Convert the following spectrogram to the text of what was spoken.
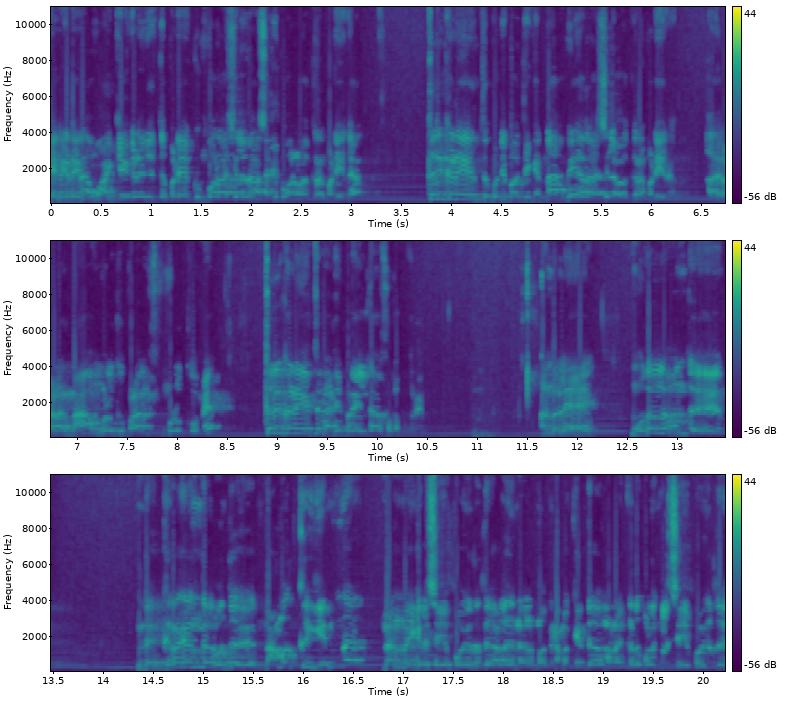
ஏன்னு கேட்டீங்கன்னா வாக்கிய கணிதத்தைப்படி கும்பராசியில தான் சனி பகவான் வக்ரம் அடைகிறார். திருக்கணிதத்தைப்படி பார்த்தீங்கன்னா மீன ராசியில வக்கரம் அடைகிறார். அதனால நான் உங்களுக்கு பலன் முழுக்குமே திருக்கணிதத்தின் அடிப்படையில் தான் சொல்ல போகிறேன் அன்பர்களே முதல்ல வந்து இந்த கிரகங்கள் வந்து நமக்கு என்ன நன்மைகள் செய்ய போகிறது அல்லது நமக்கு நமக்கு எந்த விதமான கெடுபலங்கள் செய்ய போகிறது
